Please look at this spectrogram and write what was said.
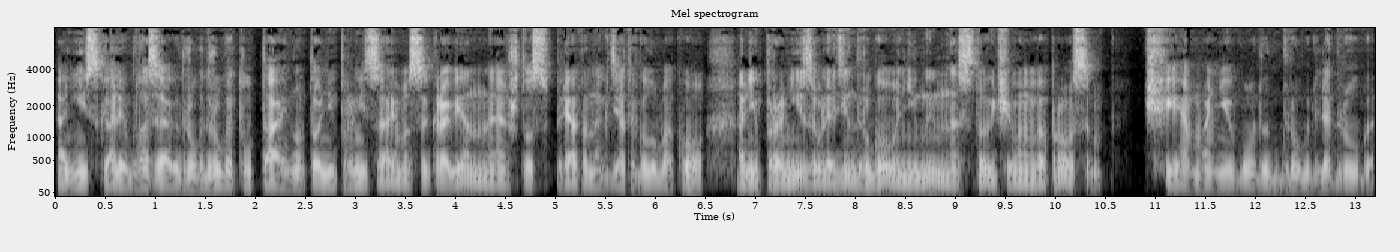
Они искали в глазах друг друга ту тайну, то непроницаемо сокровенное, что спрятано где-то глубоко. Они пронизывали один другого немым настойчивым вопросом чем они будут друг для друга,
